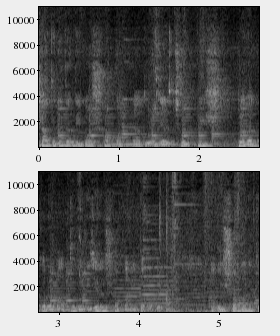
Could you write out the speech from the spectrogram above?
স্বাধীনতা দিবস সম্মাননা দু প্রদান করার মাধ্যমে নিজেরা সম্মানিত হবে। আমি সম্মানিত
